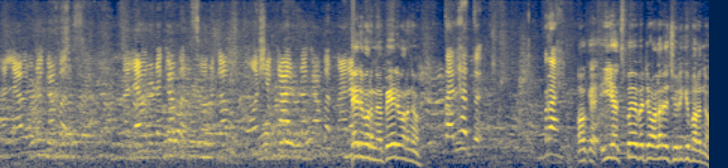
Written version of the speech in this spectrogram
നല്ലവരുടെ കബർ നല്ലവരുടെ കബർ സ്വർഗം മോശക്കാരുടെ കബർ നരകം. പേര് പറഞ്ഞോ പേര് പറഞ്ഞോ. ഓക്കെ ഈ എക്സ്പോയെ പറ്റി വളരെ ചുരുക്കി പറഞ്ഞോ.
